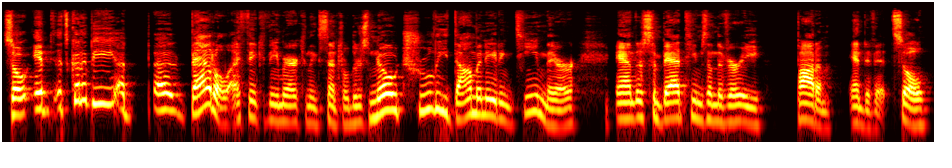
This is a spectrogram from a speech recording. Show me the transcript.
So it, it's going to be a, a, battle, I think, in the American League Central. There's no truly dominating team there, and there's some bad teams on the very bottom end of it. So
